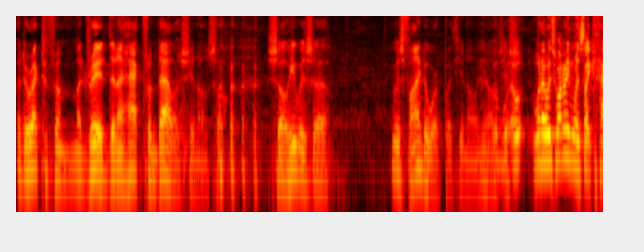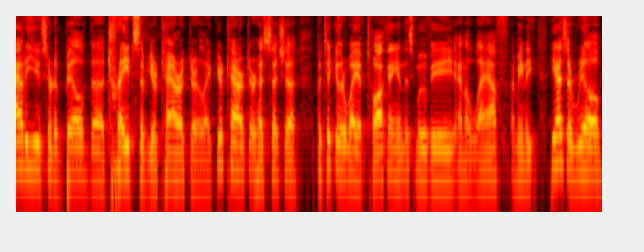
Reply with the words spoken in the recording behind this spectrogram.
a director from Madrid than a hack from Dallas. You know, so so he was. Uh, he was fine to work with, you know. You know, just, What I was wondering was like, how do you sort of build the traits of your character? Like, your character has such a particular way of talking in this movie and a laugh. I mean, he, he has a real,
